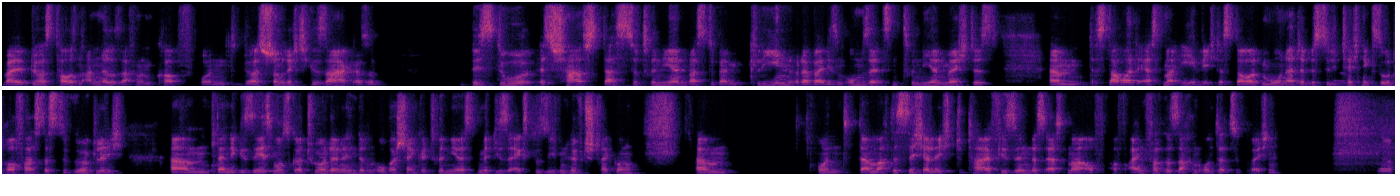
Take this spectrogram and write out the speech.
weil du hast tausend andere Sachen im Kopf und du hast schon richtig gesagt, also bis du es schaffst, das zu trainieren, was du beim Clean oder bei diesem Umsetzen trainieren möchtest, ähm, das dauert erstmal ewig. Das dauert Monate, bis du die Technik so drauf hast, dass du wirklich ähm, deine Gesäßmuskulatur und deine hinteren Oberschenkel trainierst mit dieser explosiven Hüftstreckung. Ähm, und da macht es sicherlich total viel Sinn, das erstmal auf, auf einfache Sachen runterzubrechen. Ja.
